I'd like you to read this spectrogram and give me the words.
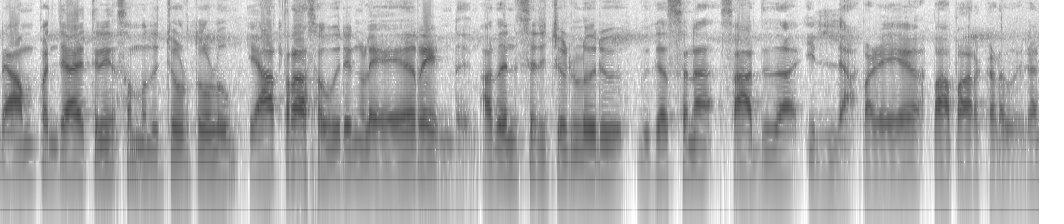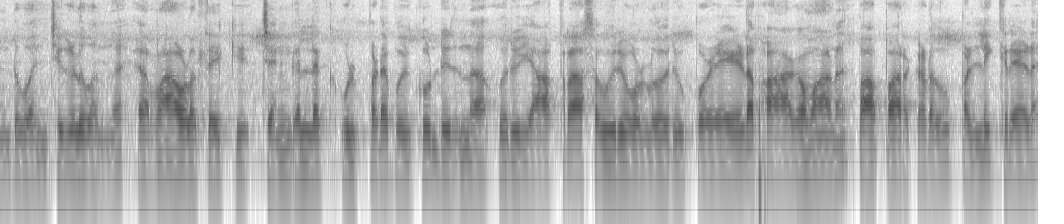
ഗ്രാമപഞ്ചായത്തിനെ സംബന്ധിച്ചിടത്തോളം യാത്രാ സൗകര്യങ്ങൾ ഏറെയുണ്ട്. അതനുസരിച്ചുള്ളൊരു വികസന സാധ്യത ഇല്ല. പഴയ പാപ്പാറക്കടവ് രണ്ട് വഞ്ചികൾ വന്ന് എറണാകുളത്തേക്ക് ചെങ്കല്ലൊക്കെ ഉൾപ്പെടെ പോയിക്കൊണ്ടിരുന്ന ഒരു യാത്രാ സൗകര്യമുള്ള ഒരു പുഴയുടെ ഭാഗമാണ് പാപ്പാർക്കടവ് പള്ളിക്കരയുടെ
